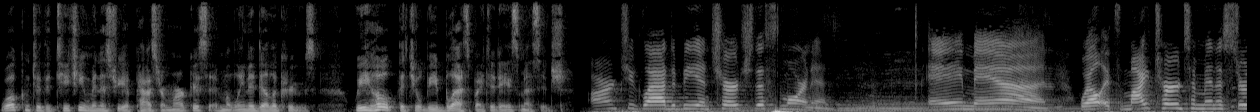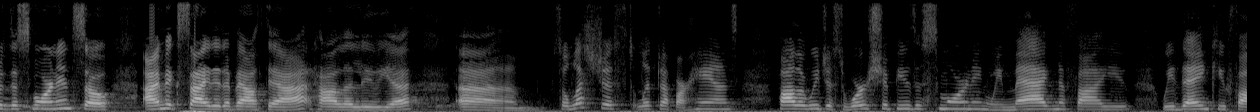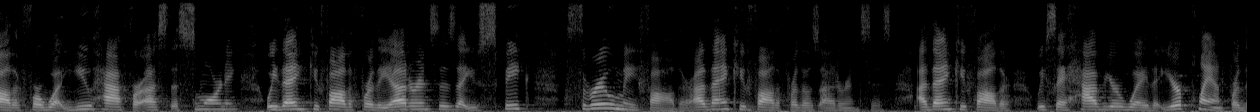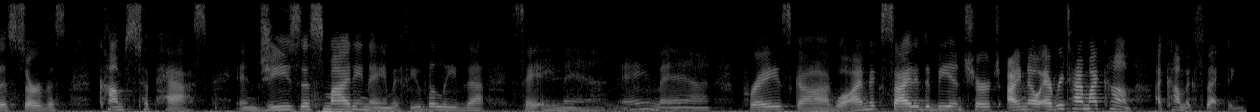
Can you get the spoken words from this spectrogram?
Welcome to the teaching ministry of Pastor Marcus and Melina De La Cruz. We hope that you'll be blessed by today's message. Aren't you glad to be in church this morning? Amen. Well, it's my turn to minister this morning, so I'm excited about that. Hallelujah. Um, so let's just lift up our hands. Father, we just worship you this morning. We magnify you. We thank you, Father, for what you have for us this morning. We thank you, Father, for the utterances that you speak through me, Father. I thank you, Father, for those utterances. I thank you, Father. We say, have your way, that your plan for this service comes to pass. In Jesus' mighty name, if you believe that, say amen. Amen. Praise God. Well, I'm excited to be in church. I know every time I come, I come expecting.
